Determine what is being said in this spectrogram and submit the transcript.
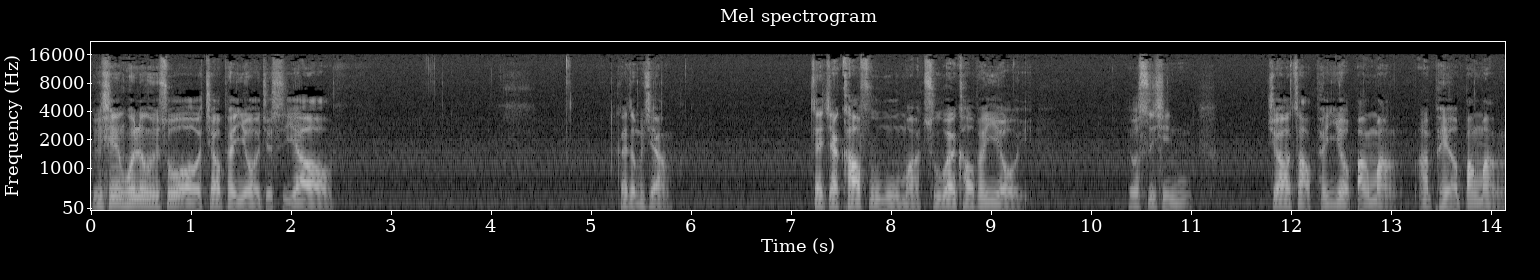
有些人会认为说，哦，交朋友就是要该怎么讲，在家靠父母嘛，出外靠朋友。有事情就要找朋友帮忙，啊，朋友帮忙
